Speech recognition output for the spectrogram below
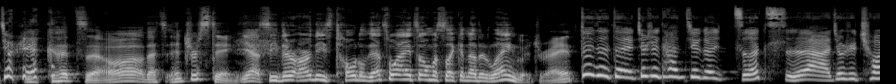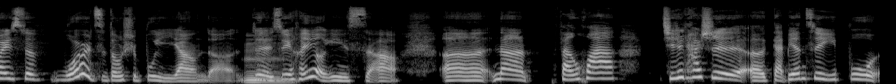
就是皮夹子。Oh, that's interesting. Yeah, see, there are these total. That's why it's almost like another language, right? 对对对，就是它这个择词啊，就是 choice of words 都是不一样的。对，所以很有意思啊。呃，那《繁花》其实它是呃改编自一部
